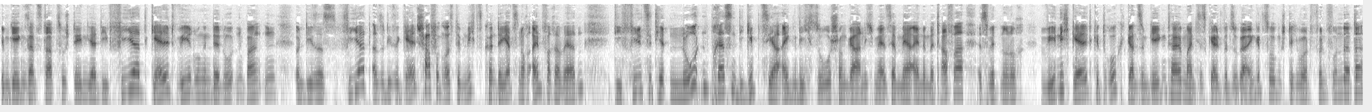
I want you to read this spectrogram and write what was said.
Im Gegensatz dazu stehen ja die Fiat-Geldwährungen der Notenbanken und dieses Fiat, also diese Geldschaffung aus dem Nichts, könnte jetzt noch einfacher werden. Die viel zitierten Notenpressen, die gibt's ja eigentlich so schon gar nicht mehr. Ist ja mehr eine Metapher. Es wird nur noch wenig Geld gedruckt. Ganz im Gegenteil, manches Geld wird sogar eingezogen. Stichwort 500er.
